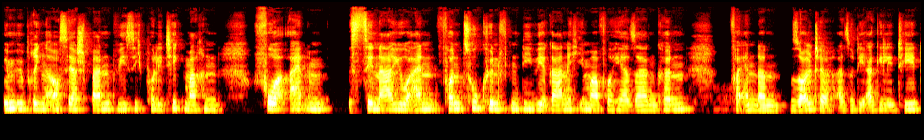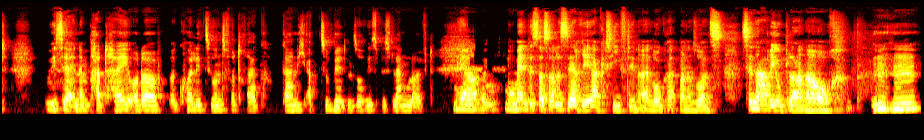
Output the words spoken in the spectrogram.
im Übrigen auch sehr spannend, wie sich Politik machen vor einem Szenario ein, von Zukünften, die wir gar nicht immer vorhersagen können, verändern sollte. Also die Agilität ist ja in einem Partei- oder Koalitionsvertrag gar nicht abzubilden, so wie es bislang läuft. Ja, im Moment ist das alles sehr reaktiv. Den Eindruck hat man so als Szenarioplaner auch. Mhm.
